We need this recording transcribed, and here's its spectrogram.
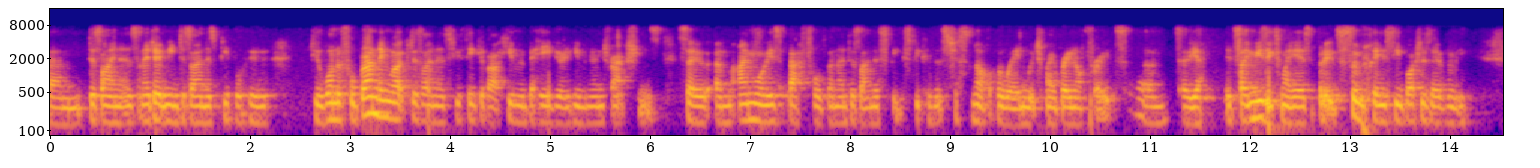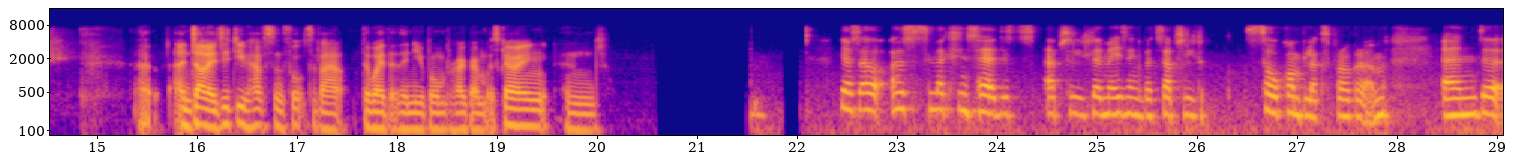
um, designers. And I don't mean designers, people who do wonderful branding work, designers who think about human behavior and human interactions. So um, I'm always baffled when a designer speaks because it's just not the way in which my brain operates. Um, so yeah, it's like music to my ears, but it simultaneously washes over me. Uh, and Dalia, did you have some thoughts about the way that the newborn program was going? And yes, as Maxine said, it's absolutely amazing, but it's absolutely so complex program. And uh,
